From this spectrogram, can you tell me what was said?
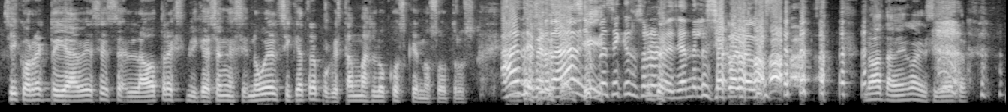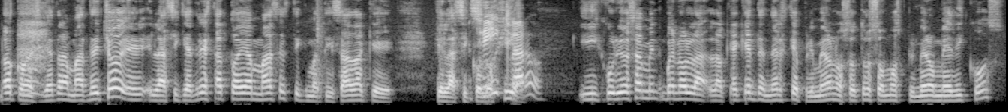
Sí, correcto, y a veces la otra explicación es, no voy al psiquiatra porque están más locos que nosotros. Ah, ¿de verdad? Yo pensé que eso solo lo decían de los psicólogos. no, también con el psiquiatra. No, con el psiquiatra más. De hecho, eh, la psiquiatría está todavía más estigmatizada que, la psicología. Sí, claro. Y curiosamente, bueno, lo que hay que entender es que primero nosotros somos primero médicos,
